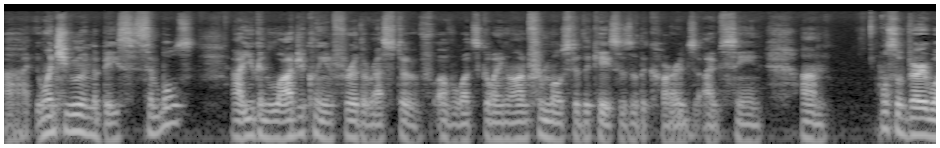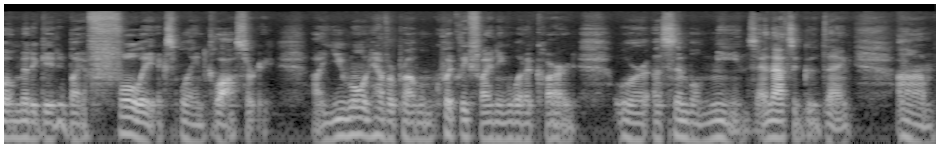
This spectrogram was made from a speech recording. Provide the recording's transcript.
Uh, once you learn the base symbols, uh, you can logically infer the rest of, of what's going on for most of the cases of the cards I've seen. Um, also very well mitigated by a fully explained glossary. Uh, you won't have a problem quickly finding what a card or a symbol means, and that's a good thing. Um,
